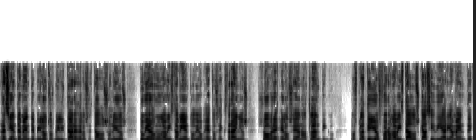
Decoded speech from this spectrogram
Recientemente, pilotos militares de los Estados Unidos tuvieron un avistamiento de objetos extraños sobre el Océano Atlántico. Los platillos fueron avistados casi diariamente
